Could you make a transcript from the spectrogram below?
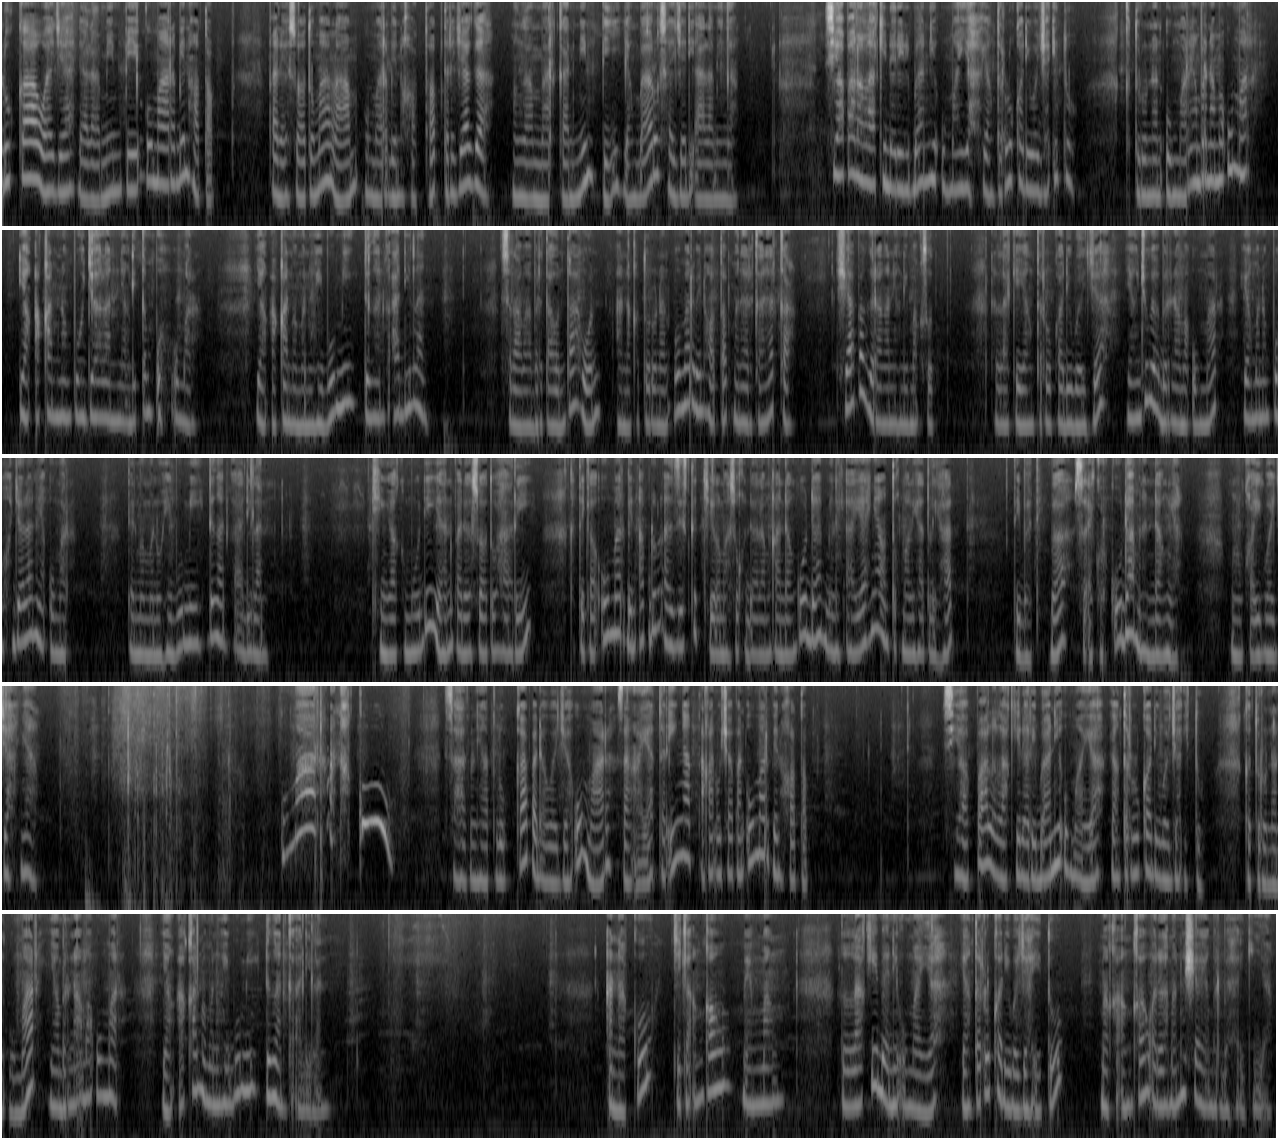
Luka wajah dalam mimpi Umar bin Khattab. Pada suatu malam, Umar bin Khattab terjaga menggambarkan mimpi yang baru saja dialaminya. Siapa lelaki dari Bani Umayyah yang terluka di wajah itu? Keturunan Umar yang bernama Umar yang akan menempuh jalan yang ditempuh Umar yang akan memenuhi bumi dengan keadilan. Selama bertahun-tahun, anak keturunan Umar bin Khattab menerka-nerka. Siapa gerangan yang dimaksud? Lelaki yang terluka di wajah yang juga bernama Umar yang menempuh jalannya Umar dan memenuhi bumi dengan keadilan. Hingga kemudian pada suatu hari, ketika Umar bin Abdul Aziz kecil masuk ke dalam kandang kuda milik ayahnya untuk melihat-lihat, tiba-tiba seekor kuda menendangnya, melukai wajahnya. Umar, anakku. Saat melihat luka pada wajah Umar, sang ayah teringat akan ucapan Umar bin Khattab. Siapa lelaki dari Bani Umayyah yang terluka di wajah itu? Keturunan Umar yang bernama Umar, yang akan memenuhi bumi dengan keadilan. Anakku, jika engkau memang lelaki Bani Umayyah yang terluka di wajah itu, maka engkau adalah manusia yang berbahagia.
